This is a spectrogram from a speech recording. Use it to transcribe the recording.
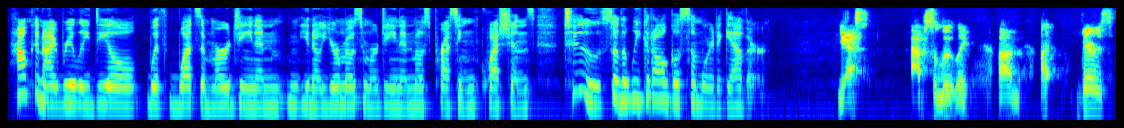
how can i really deal with what's emerging and you know your most emerging and most pressing questions too so that we could all go somewhere together? Yes absolutely um, I, there's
